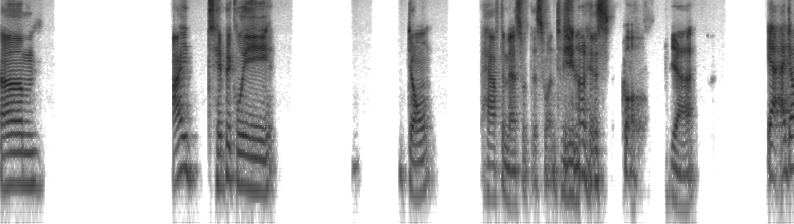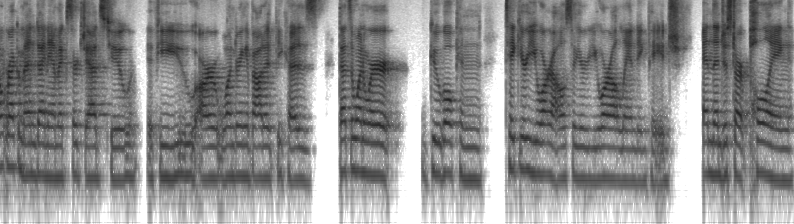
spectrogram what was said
um i typically don't have to mess with this one to be honest. Cool. Yeah. Yeah, I don't recommend dynamic search ads too if you are wondering about it because that's the one where Google can take your URL, so your URL landing page, and then just start pulling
